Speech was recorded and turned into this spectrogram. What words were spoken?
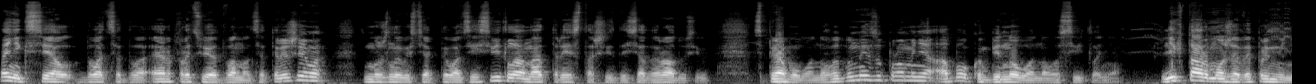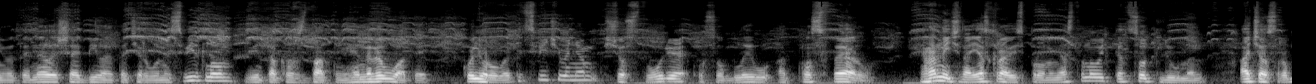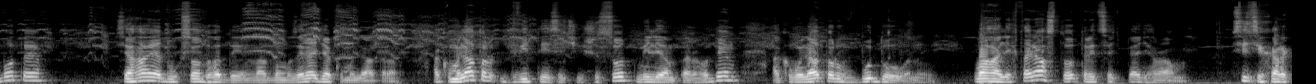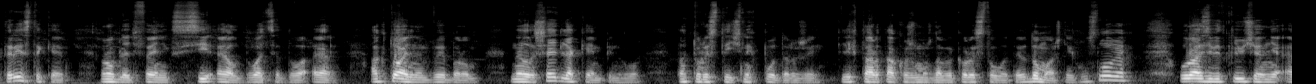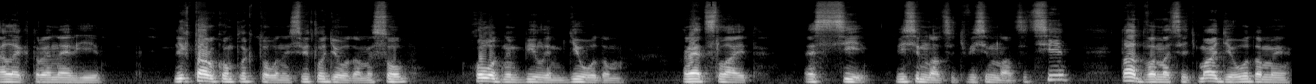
Phoenix CL22R працює в 12 режимах з можливістю активації світла на 360 градусів, спрямованого донизу променя або комбінованого освітлення. Ліхтар може випромінювати не лише біле та червоне світло, він також здатний генерувати кольорове підсвічування, що створює особливу атмосферу. Гранична яскравість променя становить 500 люмен, а час роботи сягає 200 годин на одному заряді акумулятора. Акумулятор 2600 мАч, акумулятор вбудований. Вага ліхтаря 135 грам. Всі ці характеристики роблять Phoenix CL22R актуальним вибором не лише для кемпінгу та туристичних подорожей. Ліхтар також можна використовувати в домашніх условиях у разі відключення електроенергії. Ліхтар укомплектований світлодіодами SOB, холодним білим діодом Red Slide SC 1818C та 12 діодами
